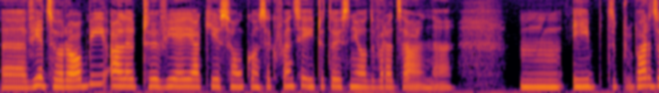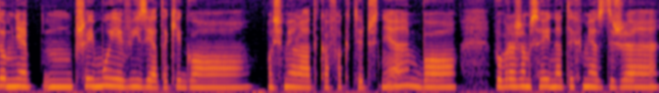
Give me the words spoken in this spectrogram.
E, wie, co robi, ale czy wie, jakie są konsekwencje i czy to jest nieodwracalne. Mm, I bardzo mnie mm, przejmuje wizja takiego ośmiolatka faktycznie, bo wyobrażam sobie natychmiast, że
